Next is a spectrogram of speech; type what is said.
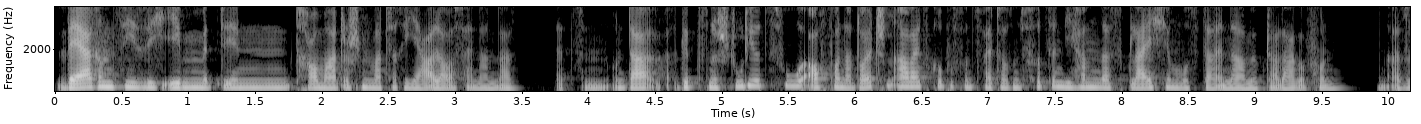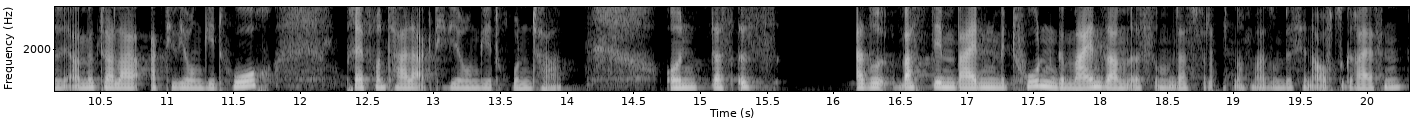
während sie sich eben mit dem traumatischen Material auseinandersetzen. Und da gibt es eine Studie zu, auch von einer deutschen Arbeitsgruppe von 2014, die haben das gleiche Muster in der Amygdala gefunden. Also die Amygdala-Aktivierung geht hoch präfrontale Aktivierung geht runter. Und das ist also was den beiden Methoden gemeinsam ist, um das vielleicht noch mal so ein bisschen aufzugreifen,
